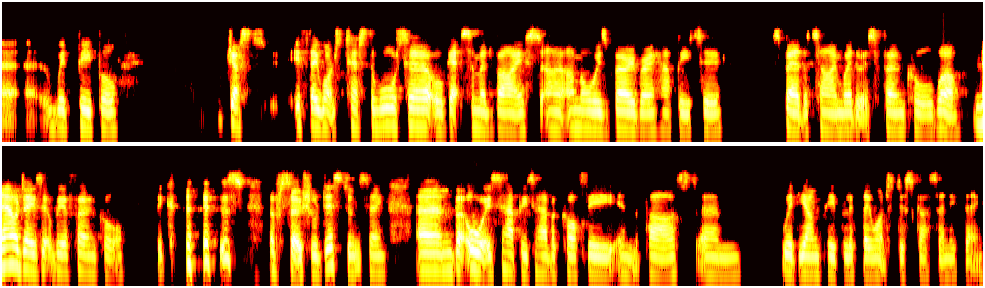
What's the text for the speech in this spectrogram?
uh, uh, with people just if they want to test the water or get some advice, uh, I'm always very, very happy to spare the time, whether it's a phone call. Well, nowadays it'll be a phone call because of social distancing, um, but always happy to have a coffee in the past um, with young people if they want to discuss anything.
